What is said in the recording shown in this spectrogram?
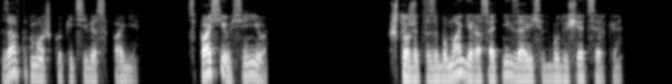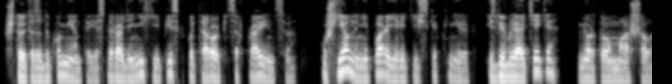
Завтра можешь купить себе сапоги. Спасибо, сеньор. Что же это за бумаги, раз от них зависит будущее церкви? Что это за документы, если ради них епископы торопятся в провинцию? Уж явно не пара еретических книжек. Из библиотеки мертвого маршала.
